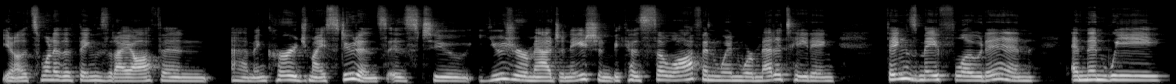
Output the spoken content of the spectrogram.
you know, it's one of the things that I often um, encourage my students is to use your imagination because so often when we're meditating, things may float in and then we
